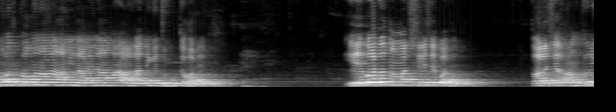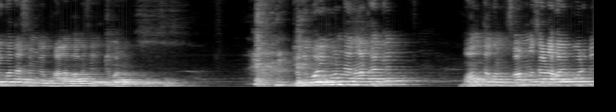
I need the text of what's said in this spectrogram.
মত কখন হবে আমি জানি না, আমার আল্লাহর দিকে ঝুঁকতে হবে। এ এবাদত আমার শেষ এবাদত। তাহলে সে আন্তরিকতার সঙ্গে ভালোভাবে সে এবাদত যদি ওই মনটা না থাকে, মন তখন স্বর্ণ ছাড়া হয়ে পড়বে,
